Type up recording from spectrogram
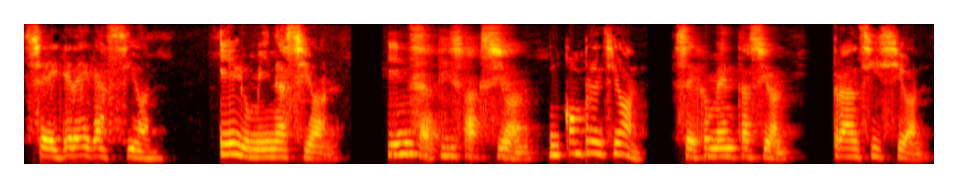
segregación, iluminación, insatisfacción, incomprensión, segmentación, transición,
